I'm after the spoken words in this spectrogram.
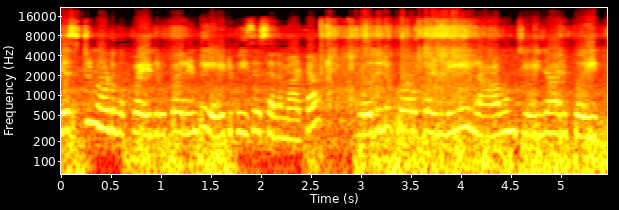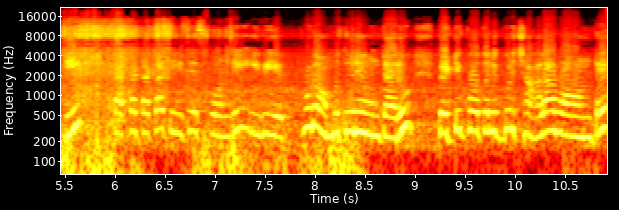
జస్ట్ నూట ముప్పై ఐదు రూపాయలు ఇంటూ ఎయిట్ పీసెస్ అనమాట వదులుకోకండి లాభం చేజారిపోయిద్ది. టక్క టక్క తీసేసుకోండి. ఇవి ఎప్పుడు అమ్ముతూనే ఉంటారు. పెట్టిపోతలకు కూడా చాలా బాగుంటాయి.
